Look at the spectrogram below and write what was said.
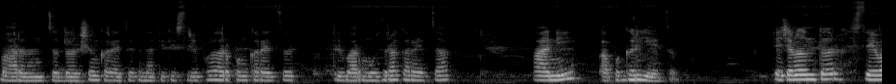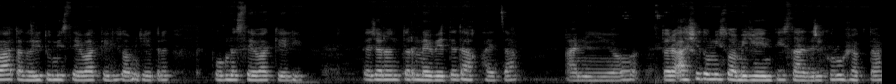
महाराजांचं दर्शन करायचं त्यांना तिथे श्रीफळ अर्पण करायचं त्रिवार मुजरा करायचा आणि आपण घरी यायचं. त्याच्यानंतर सेवा आता घरी तुम्ही सेवा केली स्वामी चैत्र पूर्ण सेवा केली. त्याच्यानंतर नैवेद्य दाखवायचा आणि तर अशी तुम्ही स्वामी जयंती साजरी करू शकता.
